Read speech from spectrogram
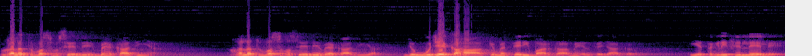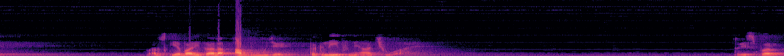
غلط وسوسے نے بہکا دیا۔ غلط وسوسے نے بہکا دیا۔ جو مجھے کہا کہ میں تیری بارگاہ میں التجا کروں۔ یہ تکلیفیں لے لے۔ عرض کیا، باری تعالیٰ، اب مجھے تکلیف نے آ چھوا ہے۔ تو اس پر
